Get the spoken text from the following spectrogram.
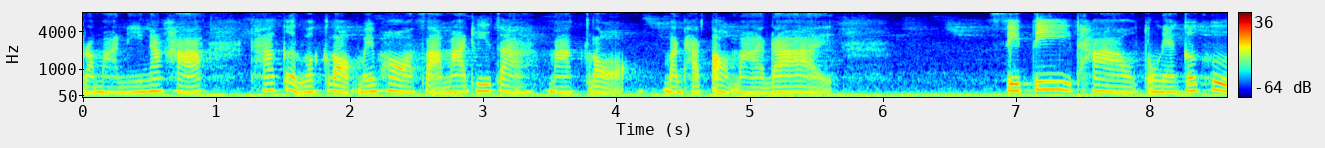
ประมาณนี้นะคะ ถ้าเกิดว่ากรอกไม่พอสามารถที่จะมากรอกบรรทัดต่อมาได้ city town ตรงนี้ก็คือ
